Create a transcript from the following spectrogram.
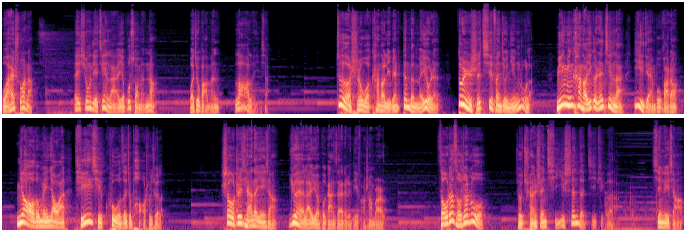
我还说呢：“哎，兄弟，进来也不锁门呢。”我就把门拉了一下。这时我看到里边根本没有人，顿时气氛就凝住了。明明看到一个人进来，一点不夸张，尿都没尿完，提起裤子就跑出去了。受之前的影响。越来越不敢在这个地方上班了。走着走着路，就全身起一身的鸡皮疙瘩，心里想，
